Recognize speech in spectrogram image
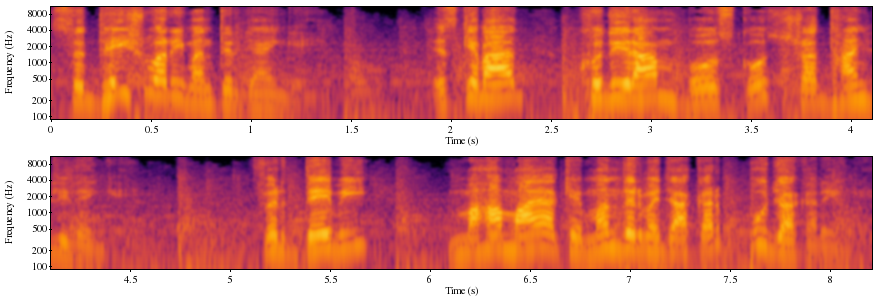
सिद्धेश्वरी मंदिर जाएँगे। इसके बाद खुदीराम बोस को श्रद्धांजलि देंगे। फिर देवी महामाया के मंदिर में जाकर पूजा करेंगे।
